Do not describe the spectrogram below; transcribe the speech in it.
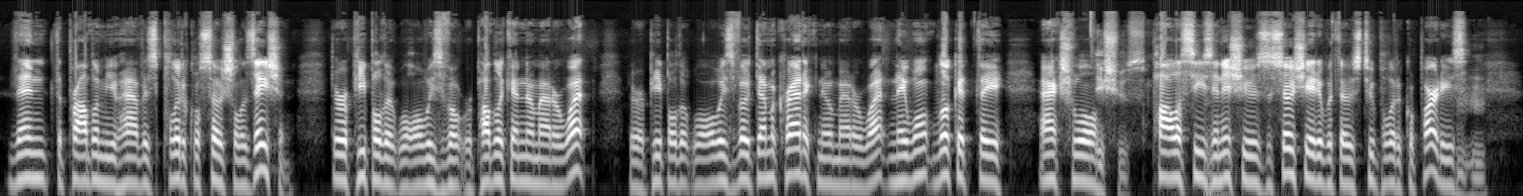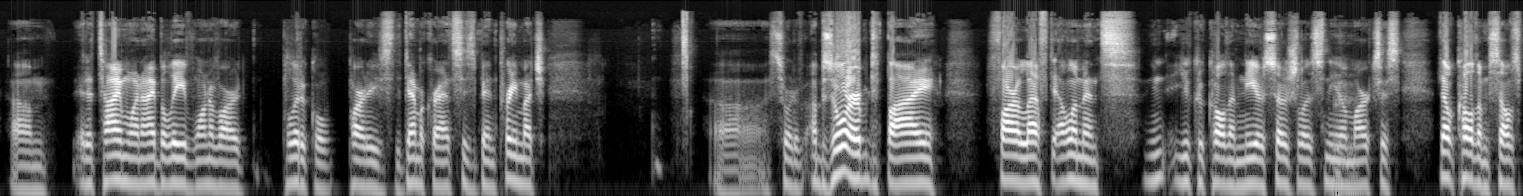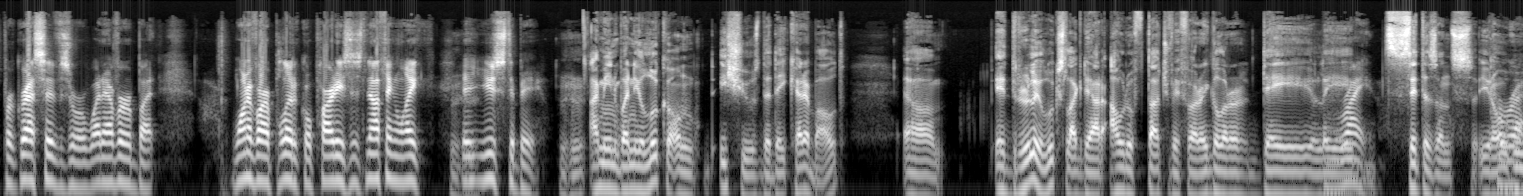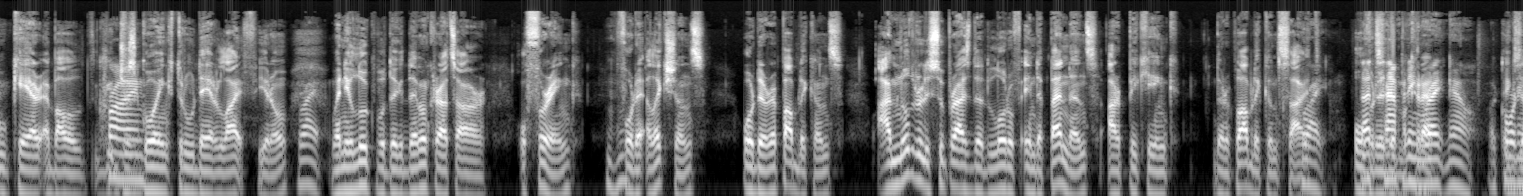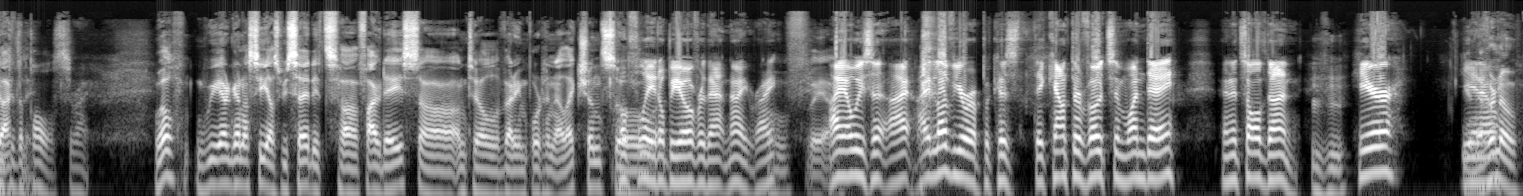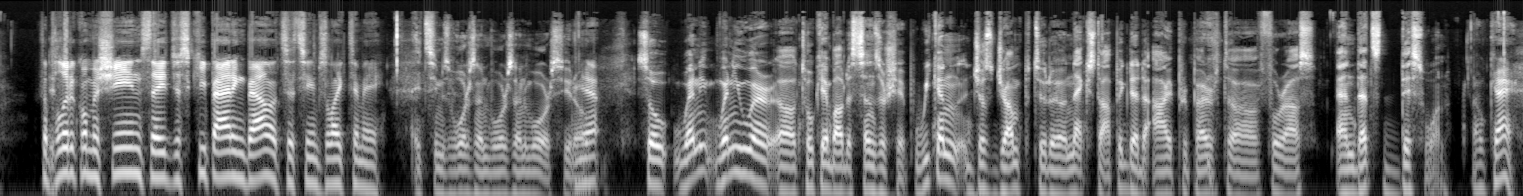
then the problem you have is political socialization. There are people that will always vote Republican no matter what. There are people that will always vote Democratic no matter what, and they won't look at the actual Issues. policies and issues associated with those two political parties um, at a time when I believe one of our political parties, the Democrats, has been pretty much uh, sort of absorbed by far left elements. You could call them neo socialists, neo Marxists. They'll call themselves progressives or whatever, but one of our political parties is nothing like it used to be. hmm I mean, when you look on issues that they care about, um, it really looks like they are out of touch with a regular daily Right. citizens, you know, who care about just going through their life, you know. Right. When you look what the Democrats are offering Mm-hmm. for the elections or the Republicans, I'm not really surprised that a lot of independents are picking the Republican side Right. over That's the happening Democrat. right now, according to the polls. Right. Well, we are gonna see. As we said, it's uh, five days uh, until very important elections. So Hopefully, it'll be over that night, right? Oof, yeah. I always uh, I, I love Europe because they count their votes in one day and it's all done. Mhm. Here, you, you, never know, know. the political machines they just keep adding ballots. It seems like to me. It seems worse and worse and worse. You know. Yeah. So when when you were uh, talking about the censorship, we can just jump to the next topic that I prepared uh, for us, and that's this one. Okay.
